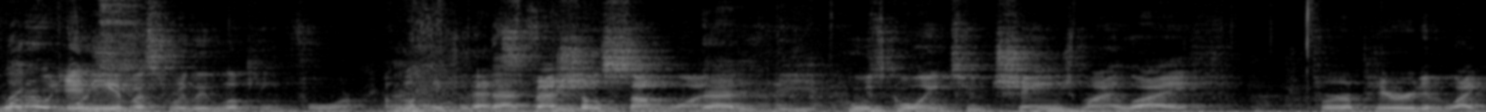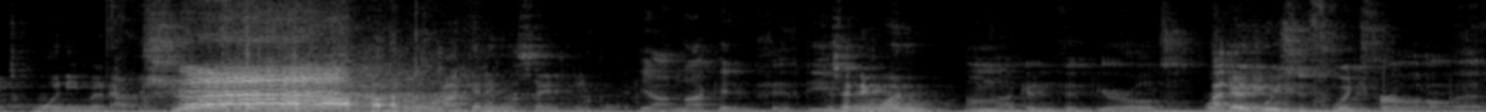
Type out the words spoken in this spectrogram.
What Like, are any of us really looking for? I'm looking for that special deep. someone That is deep. who's going to change my life for a period of like 20 minutes. How come we're not getting the same people? Yeah, I'm not getting 50. Is anyone? I'm not getting 50 year olds. I getting- think we should switch for a little bit.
